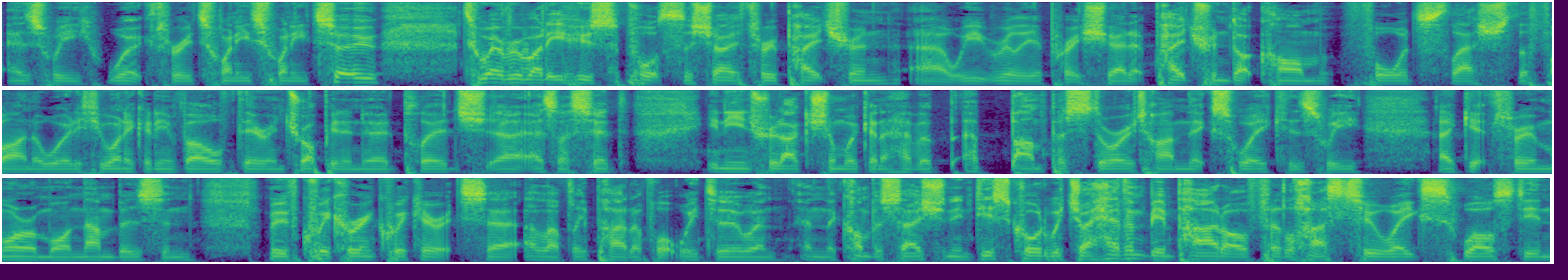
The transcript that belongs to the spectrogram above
as we work through 2022. To everybody who supports the show through Patreon, uh, we really appreciate it. Patreon.com forward slash the final word. If you want to get involved there and drop in a nerd pledge, uh, as I said in the introduction, we're going to have a, a bumper story time next week as we uh, get through more and more numbers and move quicker and quicker. It's uh, a lovely part of what we do, and, and the conversation in Discord, which I haven't been part of for the last two weeks whilst in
